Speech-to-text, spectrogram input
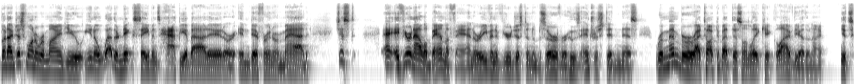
But I just want to remind you, you know, whether Nick Saban's happy about it or indifferent or mad, just if you're an Alabama fan, or even if you're just an observer who's interested in this, remember I talked about this on Late Kick Live the other night. It's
